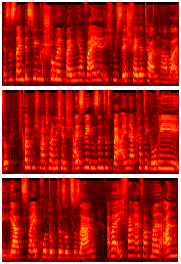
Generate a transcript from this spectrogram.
es ist ein bisschen geschummelt bei mir, weil ich mich sehr schwer getan habe. Also ich konnte mich manchmal nicht entscheiden. Deswegen sind es bei einer Kategorie ja zwei Produkte sozusagen. Aber ich fange einfach mal an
